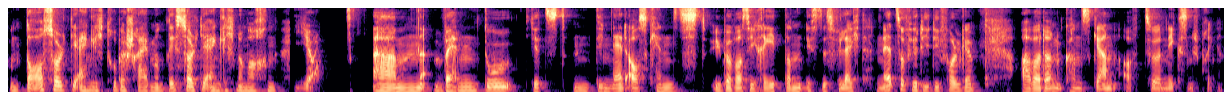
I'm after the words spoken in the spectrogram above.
und da sollte ich eigentlich drüber schreiben und das sollte ich eigentlich noch machen. Ja, ähm, wenn du jetzt die nicht auskennst, über was ich rede, dann ist es vielleicht nicht so für dich die Folge, aber dann kannst gern auf zur nächsten springen.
